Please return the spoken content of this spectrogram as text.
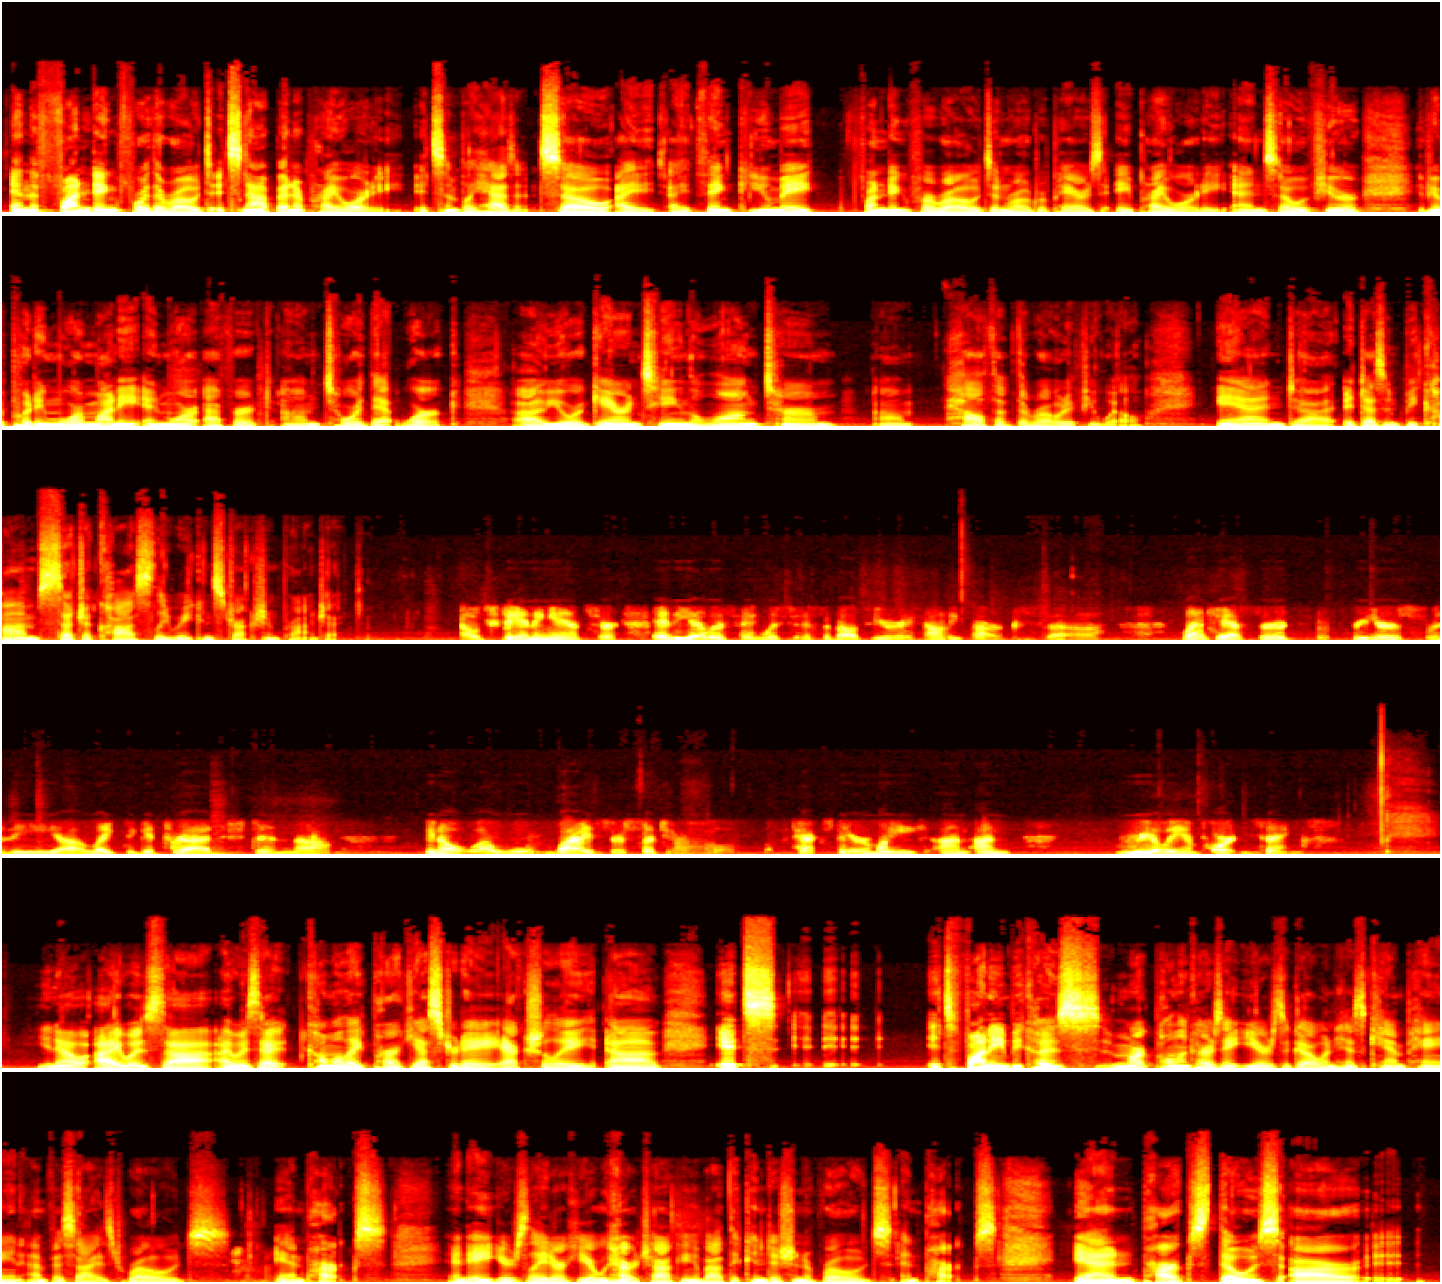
and the funding for the roads. It's not been a priority. It simply hasn't. So I I think you make funding for roads and road repairs a priority. And so if you're if you're putting more money and more effort um, toward that work, uh, you are guaranteeing the long term um, health of the road, if you will, and uh, it doesn't become such a costly reconstruction project. Outstanding answer. And the other thing was just about the Erie County parks. Uh, Lancaster for years for the uh, lake to get dredged, and uh, you know uh, why is there such a taxpayer money on on really important things? You know, I was uh, I was at Como Lake Park yesterday. Actually, uh, it's it's funny because Mark Poloncarz eight years ago in his campaign emphasized roads and parks. And eight years later, here we are talking about the condition of roads and parks. And parks, those are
